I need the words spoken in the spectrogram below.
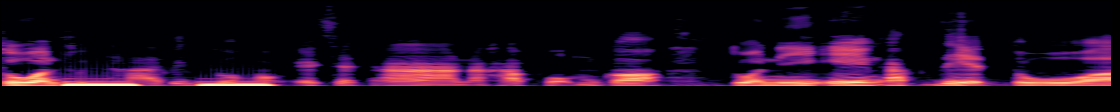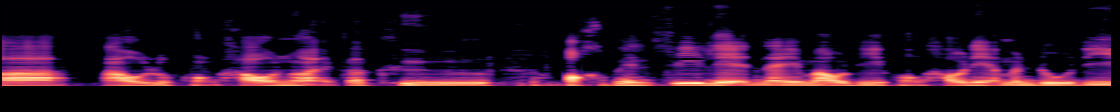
ส่วนสุดท้ายเป็นตัวของ SHR นะครับผมก็ตัวนี้เองอัปเดตตัว outlook ของเขาหน่อยก็คือ occupancy rate ในมัลดีฟส์ของเขาเนี่ยมันดูดี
